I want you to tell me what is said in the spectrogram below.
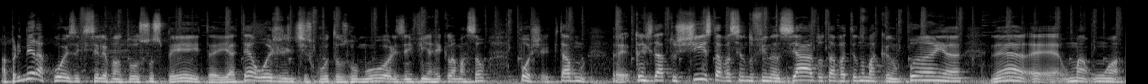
a primeira coisa que se levantou suspeita, e até hoje a gente escuta os rumores, enfim, a reclamação, poxa, que tava um, é, candidato X estava sendo financiado, estava tendo uma campanha, né? É, uma, uma-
